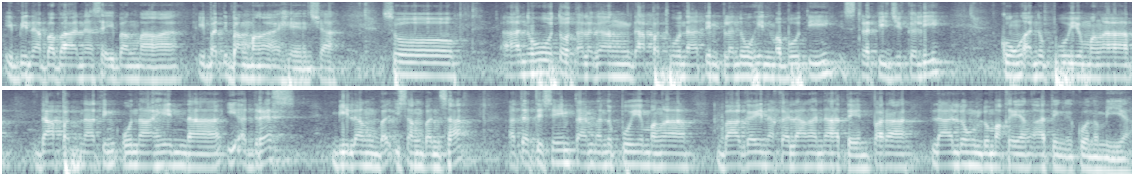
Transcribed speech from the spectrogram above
ibinababa na sa ibang mga iba't ibang mga ahensya. So ano ho to, talagang dapat ho natin planuhin mabuti strategically kung ano po yung mga dapat nating unahin na i-address bilang isang bansa at at the same time ano po yung mga bagay na kailangan natin para lalong lumaki ang ating ekonomiya.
